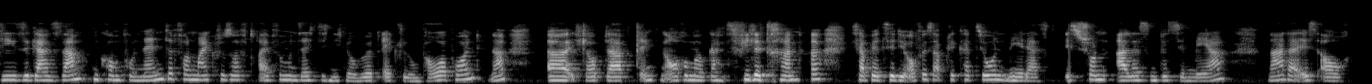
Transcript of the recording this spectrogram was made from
diese gesamten Komponente von Microsoft 365, nicht nur Word, Excel und PowerPoint. Ne? Äh, ich glaube, da denken auch immer ganz viele dran. Ich habe jetzt hier die Office-Applikation. Nee, das ist schon alles ein bisschen mehr. Na, da ist auch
